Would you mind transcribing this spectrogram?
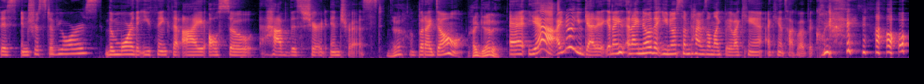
this interest of yours, the more that you think that I also have this shared interest. Yeah, But I don't. I get it. And yeah, I know you get it. And I and I know that you know sometimes I'm like, babe, I can't I can't talk about Bitcoin now.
